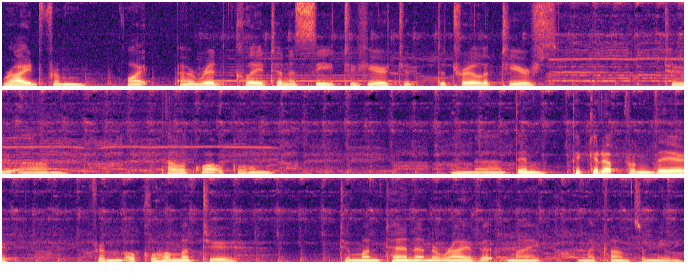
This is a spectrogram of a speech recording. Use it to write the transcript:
ride from White, uh, Red Clay, Tennessee to here to the Trail of Tears to um, Tahlequah, Oklahoma. And uh, then pick it up from there, from Oklahoma to to Montana and arrive at my my council meeting,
